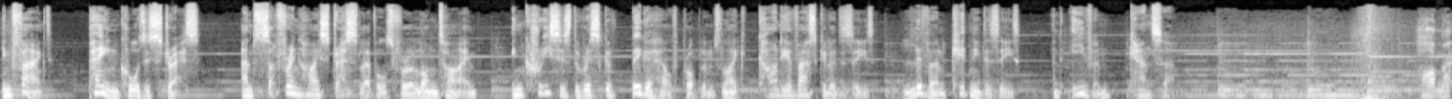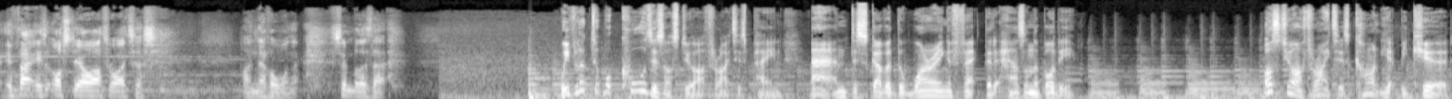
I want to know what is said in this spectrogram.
In fact, pain causes stress, and suffering high stress levels for a long time increases the risk of bigger health problems like cardiovascular disease, liver and kidney disease, and even cancer. Oh, man, if that is osteoarthritis, I never want it. Simple as that. We've looked at what causes osteoarthritis pain and discovered the worrying effect that it has on the body. Osteoarthritis can't yet be cured,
